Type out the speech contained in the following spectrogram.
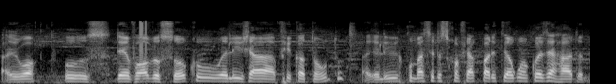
aí o Octopus devolve o soco, ele já fica tonto. Aí ele começa a desconfiar que pode ter alguma coisa errada. Né?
